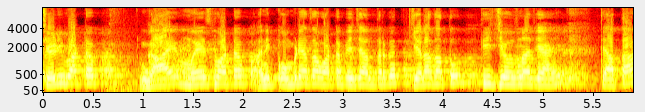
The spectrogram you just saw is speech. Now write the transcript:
शेळी वाटप गाय म्हैस वाटप आणि कोंबड्याचा वाटप याच्या अंतर्गत केला जातो. तीच योजना जी आहे ती आता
